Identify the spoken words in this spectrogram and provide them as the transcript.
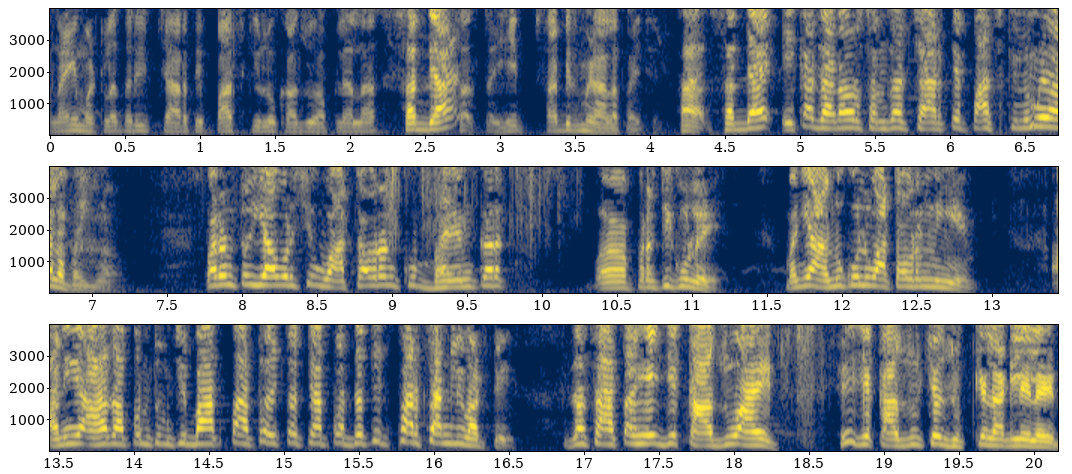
नाही म्हटलं तरी चार ते पाच किलो काजू आपल्याला सध्या? स- हे साबित मिळालं पाहिजे. हा सध्या एका झाडावर समजा चार ते पाच किलो मिळालं पाहिजे. हो. परंतु यावर्षी वातावरण खूप भयंकर अं, प्रतिकूल आहे. म्हणजे अनुकूल वातावरण नाहीये. आणि आज आपण तुमची बाग पाहतोय तर त्या पद्धतीत फार चांगली वाटते. जसं आता हे जे काजू आहेत हे जे काजूचे झुपके लागलेले आहेत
